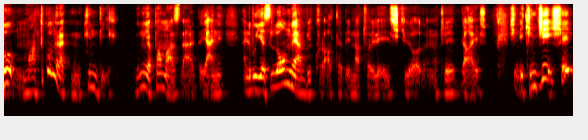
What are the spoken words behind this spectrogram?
bu mantık olarak mümkün değil. Bunu yapamazlardı. Yani hani bu yazılı olmayan bir kural tabii NATO ile ilişkili olan NATO'ya dair. Şimdi ikinci şey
